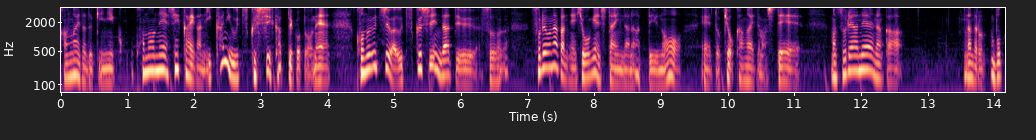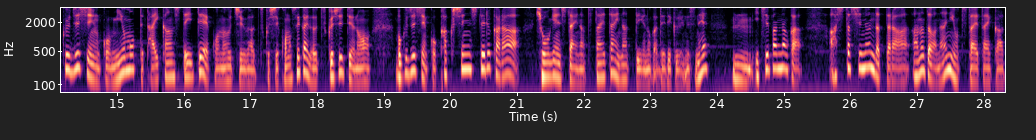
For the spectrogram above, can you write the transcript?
考えた時にこのね世界がねいかに美しいかってことをねこの宇宙は美しいんだっていうそそれをなんかね表現したいんだなっていうのを、えーと、今日考えてましてまあそれはねなんかなんだろう僕自身こう身をもって体感していてこの宇宙が美しいこの世界が美しいっていうのを僕自身こう確信してるから表現したいな伝えたいなっていうのが出てくるんですね。うん、一番なんか明日死ぬんだったらあなたは何を伝えたいか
